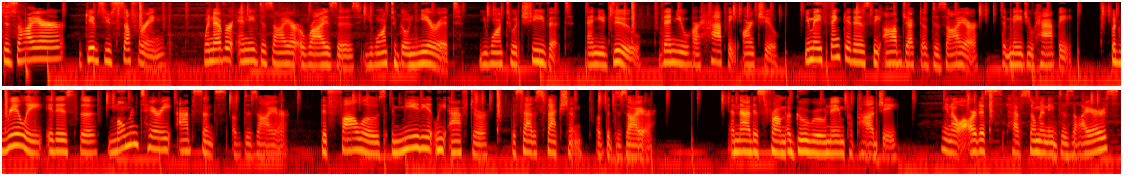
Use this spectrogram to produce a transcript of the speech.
Desire gives you suffering. Whenever any desire arises, you want to go near it, you want to achieve it, and you do. Then you are happy, aren't you? You may think it is the object of desire that made you happy, but really it is the momentary absence of desire that follows immediately after the satisfaction of the desire and that is from a guru named Papaji. You know, artists have so many desires.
